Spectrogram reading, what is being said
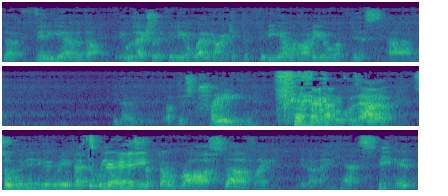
the video. The, it was actually a video webinar. Get the video and audio of this. Um, you know, of this training the book was out of. So we didn't even reinvent That's the wheel. We just took the raw stuff, like you know, hey, yeah, speak it,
